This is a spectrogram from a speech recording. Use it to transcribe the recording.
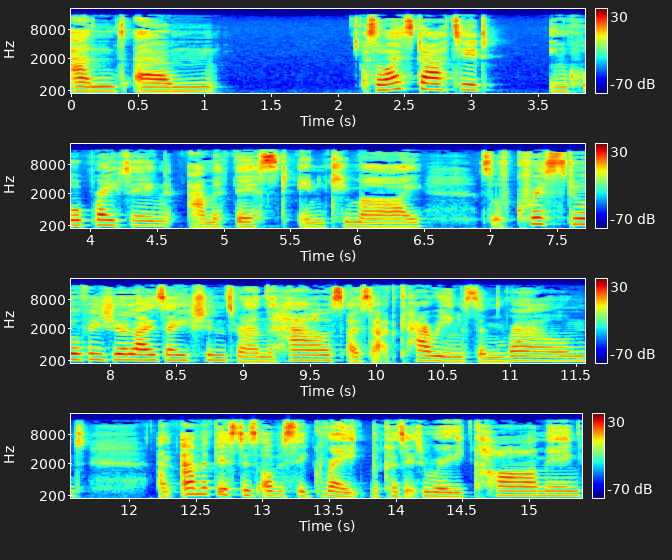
And um, so I started incorporating amethyst into my sort of crystal visualizations around the house. I started carrying some round. And amethyst is obviously great because it's really calming,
